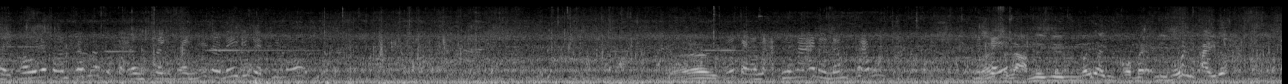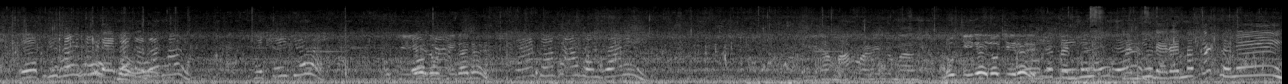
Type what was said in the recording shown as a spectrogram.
thì thôi đó con sống nó cũng kẹo thành thành cái rồi đi chứ đẹp chi mốt. Cái kẹo lạ thứ hai này năm sáu Đấy, phải làm như, như mấy anh có mẹ đi muối hay đó. Đẹp như thế thôi đẹp đấy rồi đó thôi. Mày tí chưa đâu chị đây đâu chị đây đây. Cho tháo vòng ra đi. Lô chị đây lô chị đây. Mình cứ mình cứ để đây nó cắt rồi nè.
